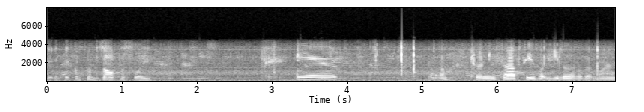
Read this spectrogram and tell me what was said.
Gotta pick up himself to sleep. Yeah. Oh, turn this off, see if I eat a little bit more.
